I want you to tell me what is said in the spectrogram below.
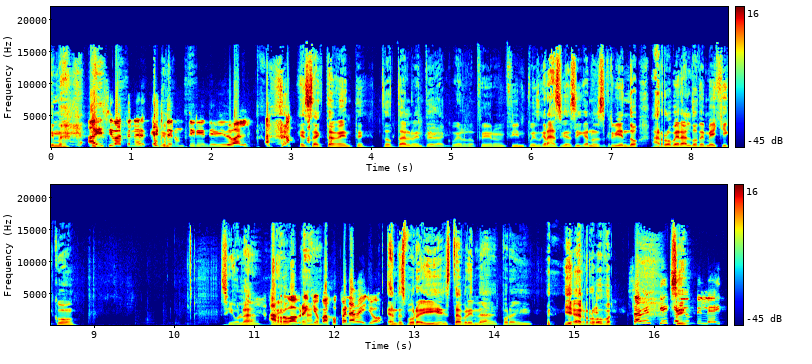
Ahí sí va a tener que tener un tiro individual. Exactamente, totalmente de acuerdo. Pero en fin, pues gracias. Síganos escribiendo. a Roberaldo de México. Sí, hola. Arroba Breño bajo Penabello. ¿Andas por ahí? ¿Está Brenda por ahí? y arroba. ¿Sabes qué? Que hay un delay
